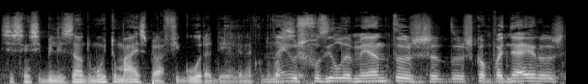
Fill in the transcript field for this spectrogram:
se sensibilizando muito mais pela figura dele. Né? Quando Nem você... os fuzilamentos dos companheiros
